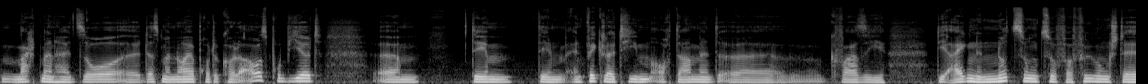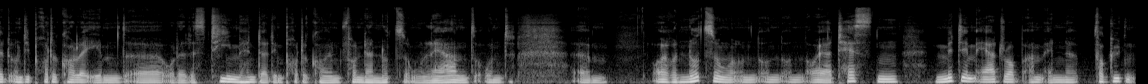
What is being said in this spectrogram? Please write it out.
macht man halt so, äh, dass man neue Protokolle ausprobiert, ähm, dem dem Entwicklerteam auch damit äh, quasi die eigene Nutzung zur Verfügung stellt und die Protokolle eben äh, oder das Team hinter den Protokollen von der Nutzung lernt und ähm, eure Nutzung und, und, und euer Testen mit dem Airdrop am Ende vergüten.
